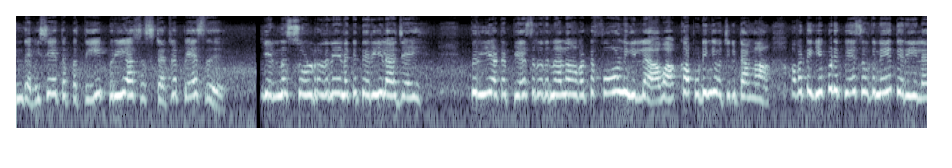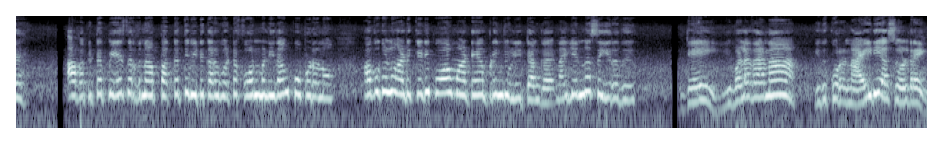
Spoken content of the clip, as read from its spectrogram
இந்த விஷயத்தை பத்தி பிரியா சிஸ்டர்ட்ட பேசு. என்ன சொல்றதுன்னு எனக்கு தெரியல அஜய். பிரியாட்ட பேசுறதுனால அவட்ட போன் இல்ல. அவ அக்கா புடுங்கி வச்சுக்கிட்டாங்களாம் அவட்ட எப்படி பேசுறதுனே தெரியல. அவகிட்ட பேசுறதுனா பக்கத்து வீட்டுக்காரங்கிட்ட போன் பண்ணி தான் கூப்பிடணும். அவங்களும் அடிக்கடி போக மாட்டேன் அப்படின்னு சொல்லிட்டாங்க. நான் என்ன செய்யறது? டேய் இவ்வளவுதானா இதுக்கு ஒரு நான் ஐடியா சொல்றேன்.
